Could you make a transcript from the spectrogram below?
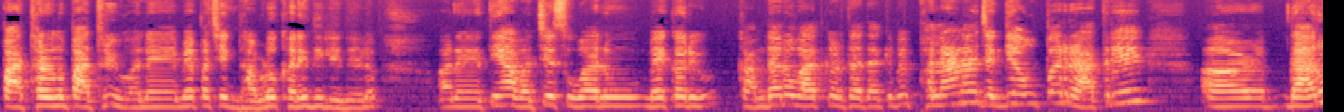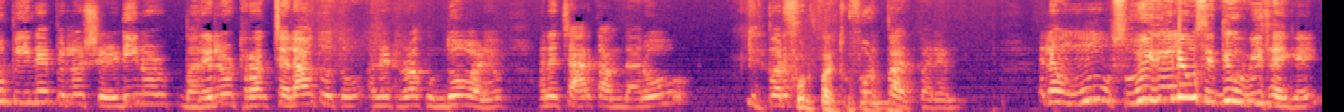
પાથરનું પાથર્યું અને મેં પછી એક ધાબળો ખરીદી લીધેલો. અને ત્યાં વચ્ચે સુવાનું મેં કર્યું. કામદારો વાત કરતા હતા કે ભાઈ ફલાણા જગ્યા ઉપર રાત્રે દારૂ પીને પેલો શેરડીનો ભરેલો ટ્રક ચલાવતો હતો અને ટ્રક ઊંધો વળ્યો અને ચાર કામદારો ઉપર ફૂટપાથ ફૂટપાથ પર એમ. એટલે હું સુઈ ગયેલી હું સીધી ઊભી થઈ ગઈ.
